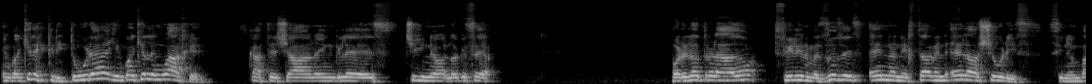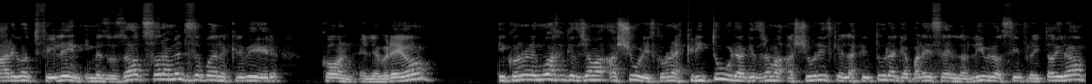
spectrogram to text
en cualquier escritura y en cualquier lenguaje, castellano, inglés, chino, lo que sea. Por el otro lado, Tfilin y Mezuzos en el Ashuris. Sin embargo, Tfilin y Mezuzot solamente se pueden escribir con el hebreo y con un lenguaje que se llama Ashuris, con una escritura que se llama Ashuris, que es la escritura que aparece en los libros Sifra y Toira,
